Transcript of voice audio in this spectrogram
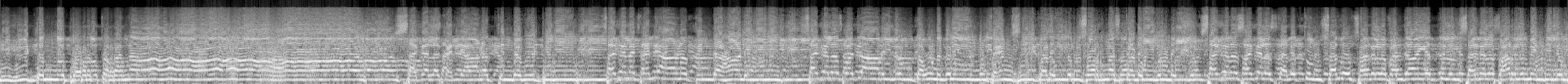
നീ വീട്ടിൽ നിന്ന് പുറത്തിറങ്ങാ. സകല കല്യാണത്തിന്റെ വീട്ടിൽ സകല കല്യാണത്തിന്റെ ഹാളിൽ സകല ബജാറിലും ടൗണുകളിലും ഫാൻസി കടയിലും സ്വർണ കടയിലും സകല സകല സ്ഥലത്തും സകല പഞ്ചായത്തിലും സകല പാർലമെന്റിലും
